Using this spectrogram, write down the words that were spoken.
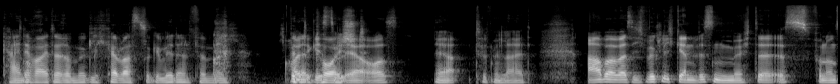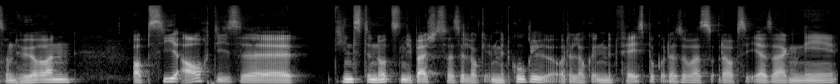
Keine Doch. weitere Möglichkeit, was zu gewinnen für mich. Ich bin Heute enttäuscht. gehst du leer aus. Ja, tut mir leid. Aber was ich wirklich gern wissen möchte, ist von unseren Hörern, ob sie auch diese Dienste nutzen, wie beispielsweise Login mit Google oder Login mit Facebook oder sowas, oder ob sie eher sagen, nee,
